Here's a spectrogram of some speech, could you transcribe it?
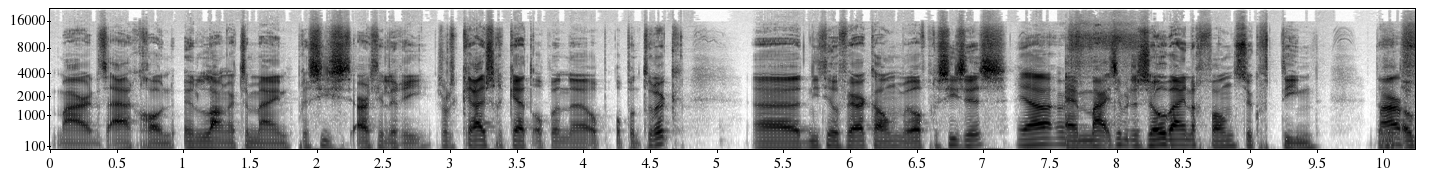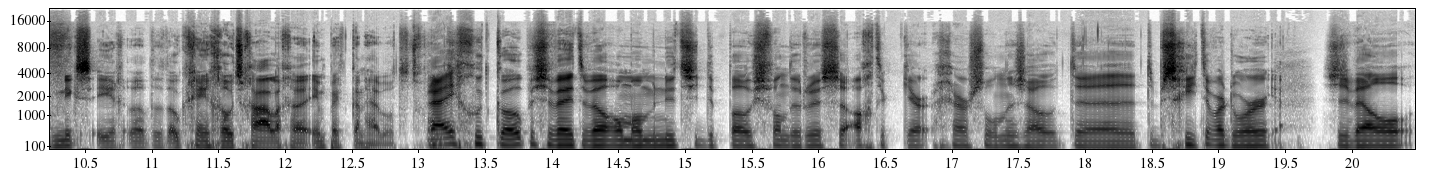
Maar het is eigenlijk gewoon een lange termijn precies artillerie. Een soort kruisraket op een, op, op een truck. Eh, niet heel ver kan, maar wel precies is. Ja, En, maar ze hebben er zo weinig van, een stuk of tien. Dat, Maar het ook niks, in- dat het ook geen grootschalige impact kan hebben op het vrij goedkoop. Ze weten wel allemaal munitiedepots van de Russen achter Ker- Gerson en zo te, te beschieten. Waardoor Ja. ze wel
